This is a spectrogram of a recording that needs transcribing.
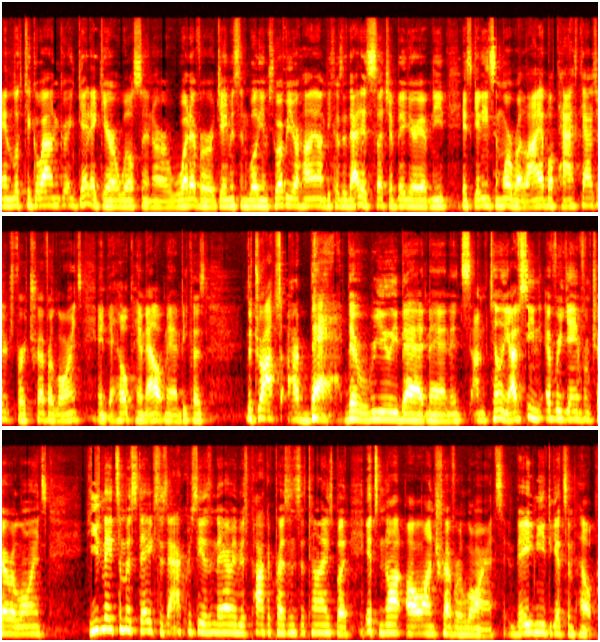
and look to go out and get a Garrett Wilson or whatever, Jameson Williams, whoever you're high on, because that is such a big area of need, is getting some more reliable pass catchers for Trevor Lawrence and to help him out, man, because the drops are bad. They're really bad, man. It's I'm telling you, I've seen every game from Trevor Lawrence He's made some mistakes. His accuracy isn't there, maybe his pocket presence at times, but it's not all on Trevor Lawrence. They need to get some help.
